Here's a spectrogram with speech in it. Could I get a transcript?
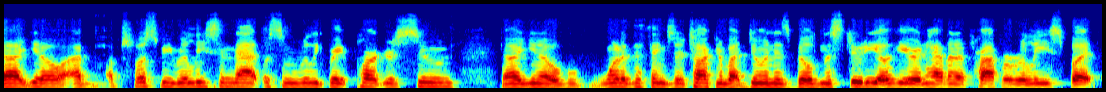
uh, you know, I'm, I'm supposed to be releasing that with some really great partners soon. Uh, you know, one of the things they're talking about doing is building a studio here and having a proper release, but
